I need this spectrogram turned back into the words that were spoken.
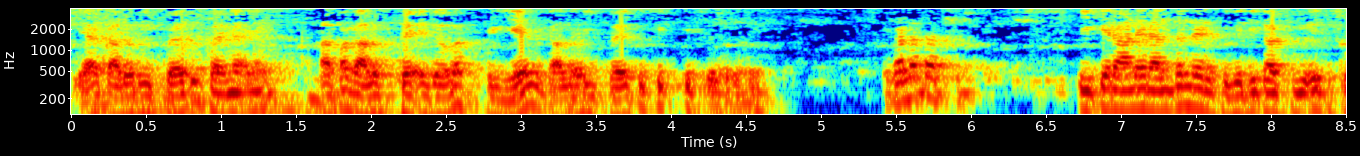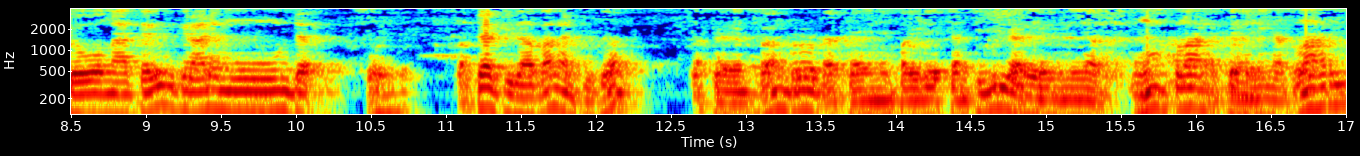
ya kalau riba itu banyak yang apa kalau B itu apa? Real, kalau riba itu fiktif seperti Karena tadi pikirannya ranten dari ketika duit gawang ngake pikirannya muda. Padahal di lapangan bisa ada yang bangkrut, ada yang pilotkan diri, ada yang niat ngumplang, ada yang niat lari.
